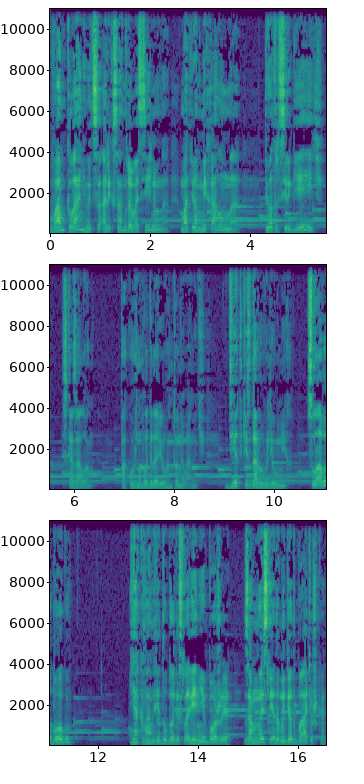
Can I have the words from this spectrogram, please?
Вам кланяются Александра Васильевна, Матрена Михайловна, Петр Сергеевич, сказал он. Покорно благодарю, Антон Иванович. Детки здоровы ли у них? Слава Богу! Я к вам веду благословение Божие. За мной следом идет батюшка.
